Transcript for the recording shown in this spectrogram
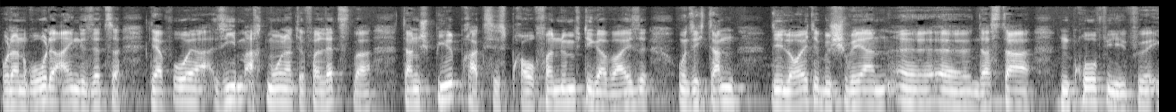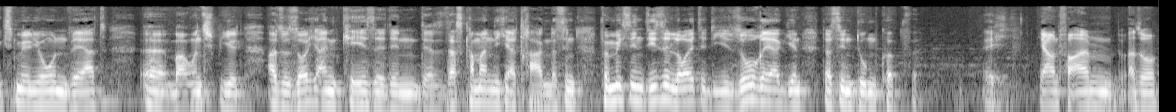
oder ein Rode eingesetzt hat, der vorher sieben, acht Monate verletzt war, dann Spielpraxis braucht vernünftigerweise und sich dann die Leute beschweren, äh, äh, dass da ein Profi für x Millionen wert äh, bei uns spielt. Also solch einen Käse, den, der, das kann man nicht ertragen. Das sind, für mich sind diese Leute, die so reagieren, das sind Dummköpfe. Echt. Ja, und vor allem, also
